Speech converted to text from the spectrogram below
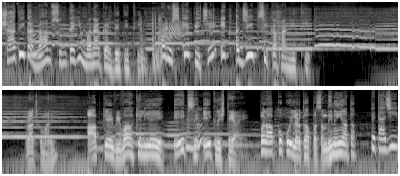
शादी का नाम सुनते ही मना कर देती थी और उसके पीछे एक अजीब सी कहानी थी। राजकुमारी आपके विवाह के लिए एक से एक रिश्ते आए पर आपको कोई लड़का पसंद ही नहीं आता? पिताजी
